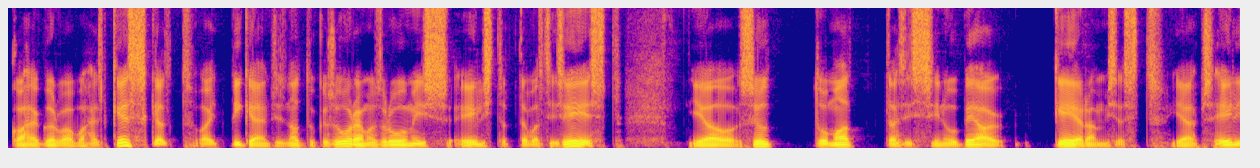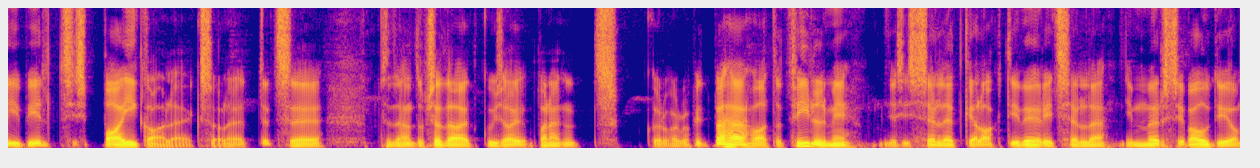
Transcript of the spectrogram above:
kahe kõrva vahelt keskelt, vaid pigem siis natuke suuremas ruumis, eelistatavalt siis eest. ja sõltumata siis sinu pea keeramisest jääb see helipilt siis paigale, eks ole, et, et see, see tähendab seda, et kui sa paned nüüd kõrvaklapid pähe, vaatad filmi ja siis sel hetkel aktiveerid selle immersive audio,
